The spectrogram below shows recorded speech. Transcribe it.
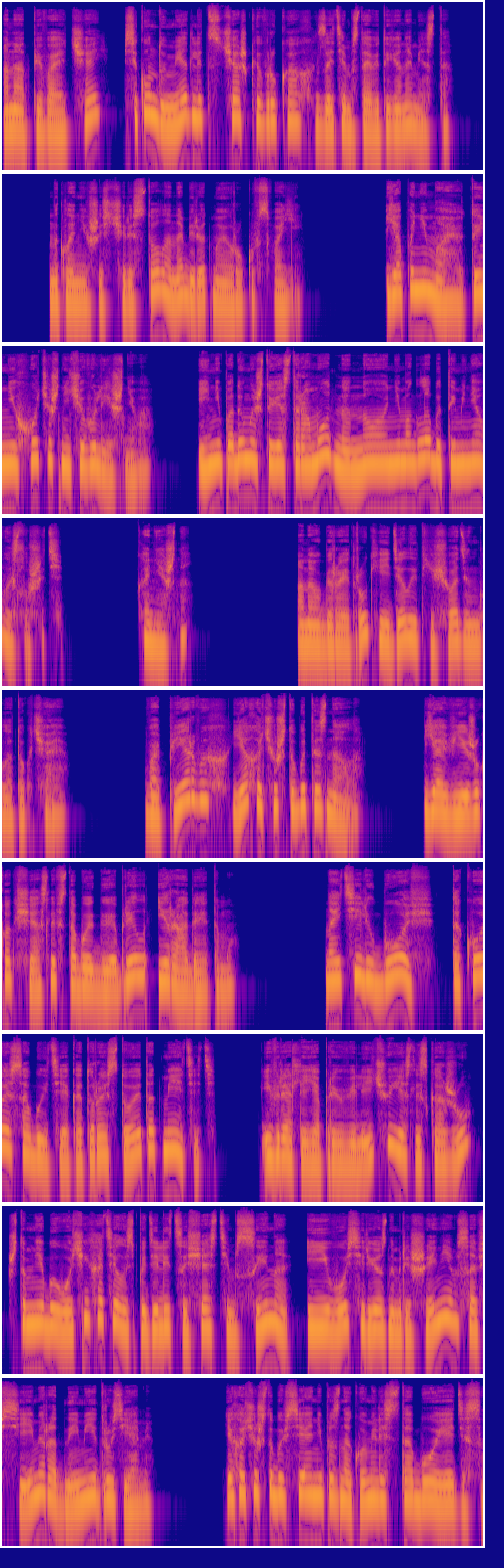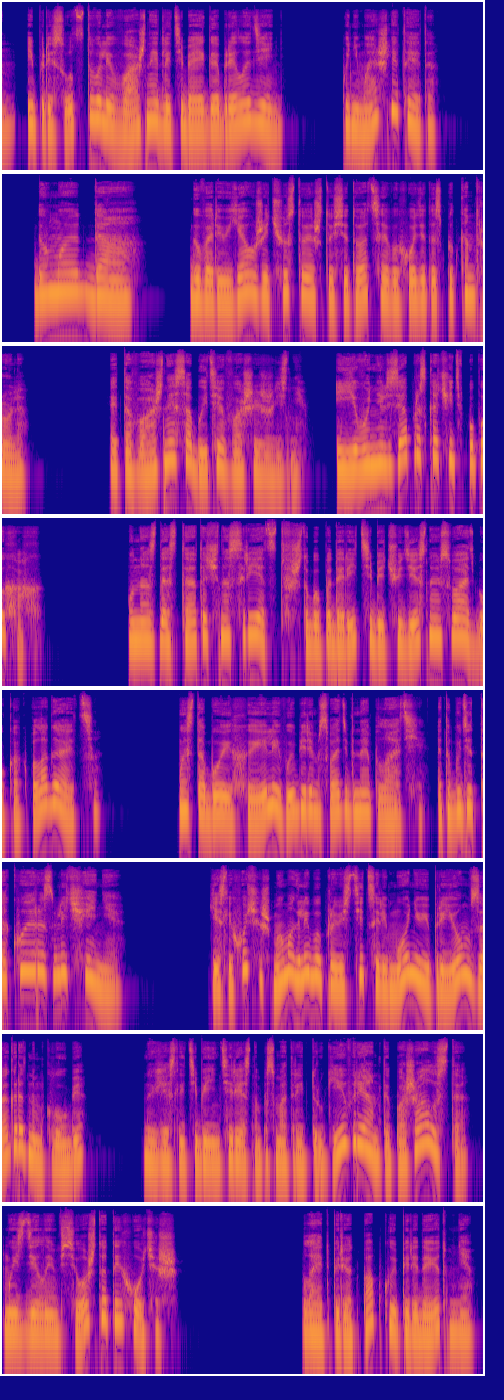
Она отпивает чай, секунду медлит с чашкой в руках, затем ставит ее на место. Наклонившись через стол, она берет мою руку в свои. «Я понимаю, ты не хочешь ничего лишнего. И не подумай, что я старомодна, но не могла бы ты меня выслушать?» «Конечно», она убирает руки и делает еще один глоток чая. Во-первых, я хочу, чтобы ты знала. Я вижу, как счастлив с тобой Гэбриэл и рада этому. Найти любовь — такое событие, которое стоит отметить. И вряд ли я преувеличу, если скажу, что мне бы очень хотелось поделиться счастьем сына и его серьезным решением со всеми родными и друзьями. Я хочу, чтобы все они познакомились с тобой, Эдисон, и присутствовали в важный для тебя и Габриэла день. Понимаешь ли ты это? Думаю, да, говорю я, уже чувствуя, что ситуация выходит из-под контроля. Это важное событие в вашей жизни, и его нельзя проскочить в попыхах. У нас достаточно средств, чтобы подарить тебе чудесную свадьбу, как полагается. Мы с тобой и Хейли выберем свадебное платье. Это будет такое развлечение. Если хочешь, мы могли бы провести церемонию и прием в загородном клубе. Но если тебе интересно посмотреть другие варианты, пожалуйста, мы сделаем все, что ты хочешь. Лайт берет папку и передает мне.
